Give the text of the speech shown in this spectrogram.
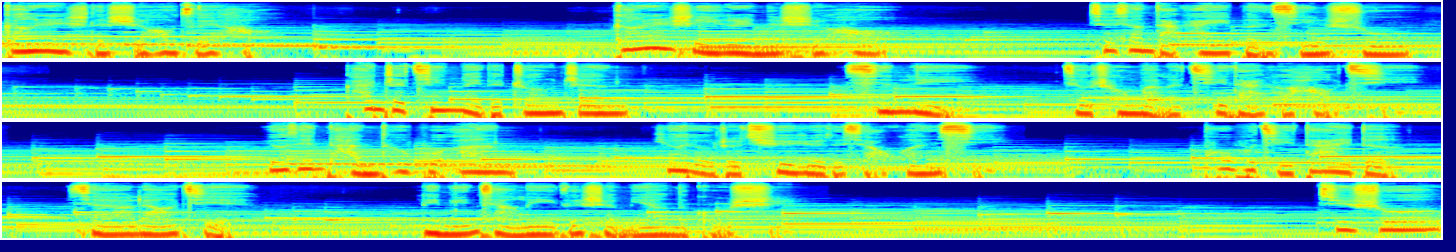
刚认识的时候最好。刚认识一个人的时候，就像打开一本新书，看着精美的装帧，心里就充满了期待和好奇，有点忐忑不安，又有着雀跃的小欢喜，迫不及待的想要了解。”里面讲了一个什么样的故事？据说，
